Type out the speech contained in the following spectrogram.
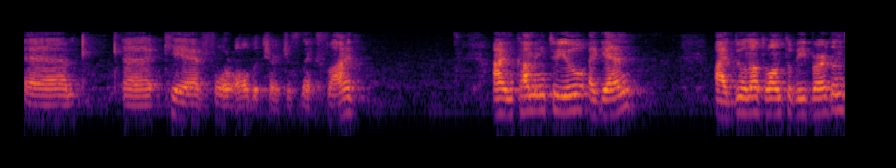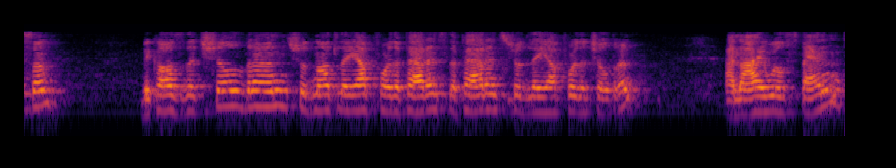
uh, uh, care for all the churches. Next slide. I'm coming to you again. I do not want to be burdensome because the children should not lay up for the parents, the parents should lay up for the children. And I will spend,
